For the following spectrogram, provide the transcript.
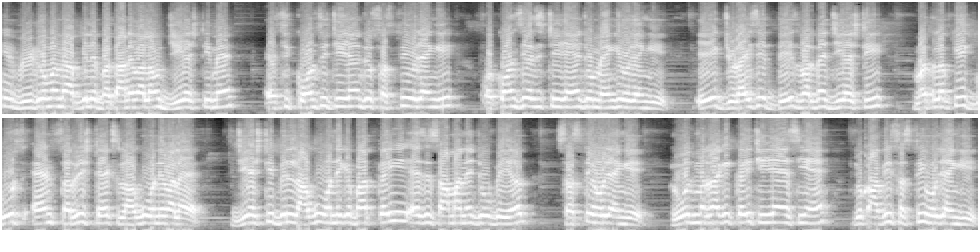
वीडियो में मैं आपके लिए बताने वाला हूँ जीएसटी में ऐसी कौन सी चीज़ें हैं जो सस्ती हो जाएँगी और कौन सी ऐसी चीज़ें हैं जो महँगी हो जाएँगी। एक जुलाई से देश भर में जीएसटी मतलब कि गुड्स एंड सर्विस टैक्स लागू होने वाला है। जीएसटी बिल लागू होने के बाद कई ऐसे सामान है जो बेहद सस्ते हो जाएँगे। रोज़मर्रा की कई चीज़ें ऐसी हैं जो काफ़ी सस्ती हो जाएँगी।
